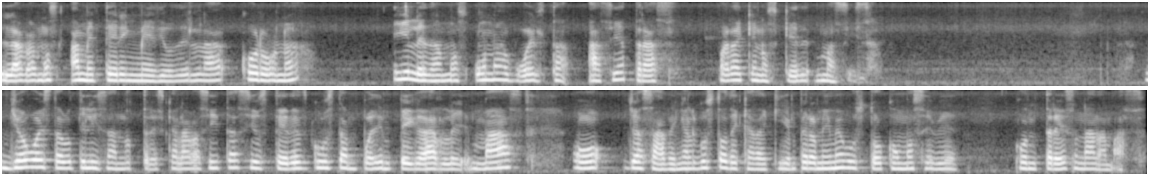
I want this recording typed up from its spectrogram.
La vamos a meter en medio de la corona y le damos una vuelta hacia atrás para que nos quede maciza. Yo voy a estar utilizando tres calabacitas. Si ustedes gustan pueden pegarle más o ya saben, al gusto de cada quien. Pero a mí me gustó cómo se ve con tres nada más.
